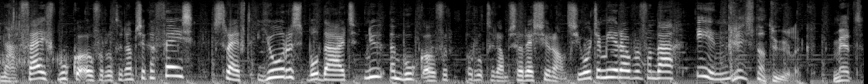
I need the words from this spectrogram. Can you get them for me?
Na vijf boeken over Rotterdamse cafés schrijft Joris Boddaert nu een boek over Rotterdamse restaurants. Je hoort er meer over vandaag in... Chris natuurlijk, met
